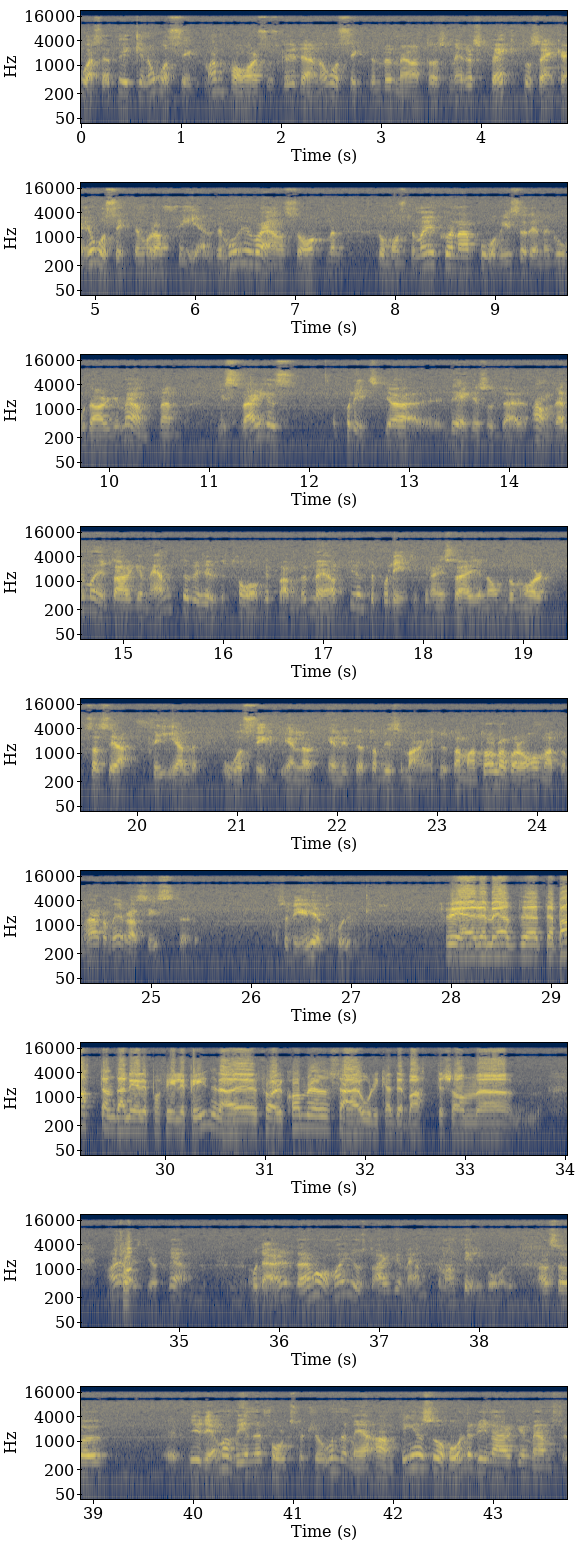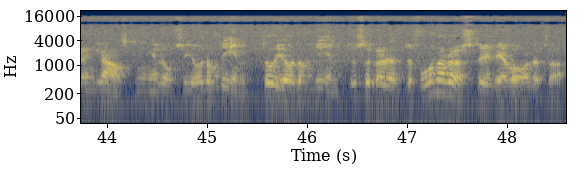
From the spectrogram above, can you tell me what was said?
oavsett vilken åsikt man har så ska ju den åsikten bemötas med respekt. Och sen kan ju åsikten vara fel. Det må ju vara en sak. Men då måste man ju kunna påvisa det med goda argument. Men i Sveriges politiska läge så där använder man ju inte argument överhuvudtaget. Man bemöter ju inte politikerna i Sverige om de har så att säga fel åsikt enligt, enligt etablissemanget. Utan man talar bara om att de här de är rasister. Alltså det är ju helt sjukt. Hur är det med eh, debatten där nere på Filippinerna? Eh, Förekommer det så här olika debatter som... eh, Ja, ja visst gör det. Och där, där har man just argument som man tillgår. Alltså, det är ju det man vinner folks förtroende med. Antingen så håller dina argument för en granskning eller också gör de det inte. Och gör de det inte så lär du inte få några röster i det valet. Va?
